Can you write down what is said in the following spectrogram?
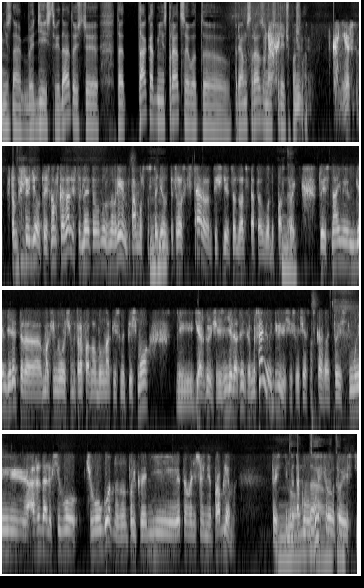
не знаю, действий, да? То есть э, та- так администрация вот прям сразу навстречу пошла. Конечно. В том-то все дело. То есть нам сказали, что для этого нужно время, потому что стадион Петровский старый, он 1925 года постройки. То есть на имя гендиректора Максима Львовича Митрофанова было написано письмо, и я же говорю, через неделю ответили. Мы сами удивились, если честно сказать. То есть мы ожидали всего чего угодно, но только не этого решения проблемы. То есть именно Ну, такого да, быстрого, это- то есть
